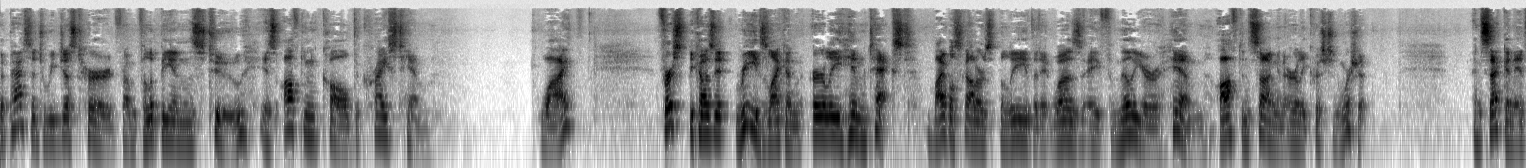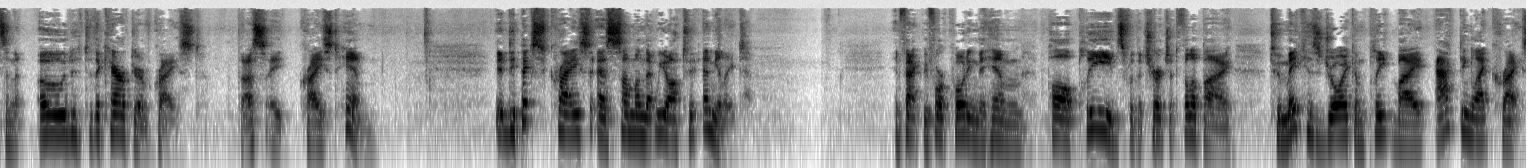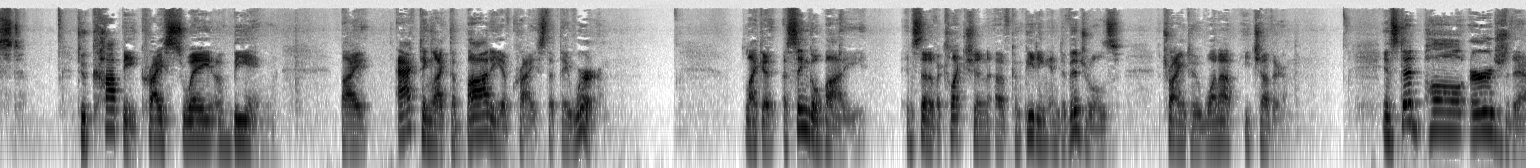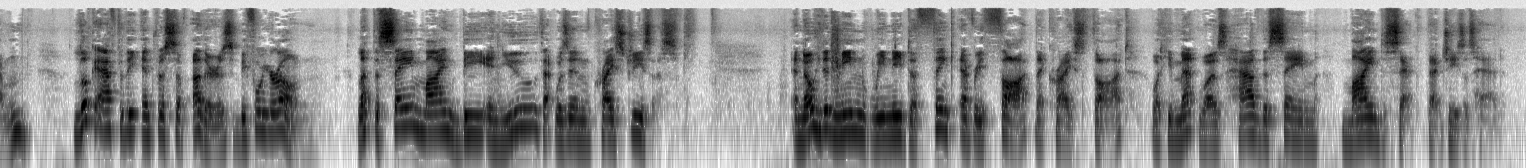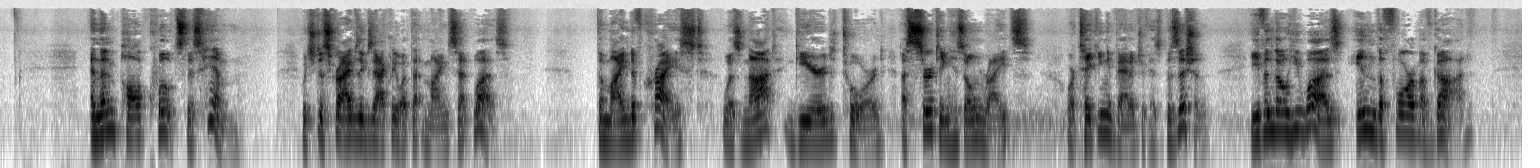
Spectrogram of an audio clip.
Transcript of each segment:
The passage we just heard from Philippians 2 is often called the Christ hymn. Why? First, because it reads like an early hymn text. Bible scholars believe that it was a familiar hymn, often sung in early Christian worship. And second, it's an ode to the character of Christ, thus a Christ hymn. It depicts Christ as someone that we ought to emulate. In fact, before quoting the hymn, Paul pleads for the church at Philippi to make his joy complete by acting like Christ, to copy Christ's way of being, by acting like the body of Christ that they were, like a, a single body instead of a collection of competing individuals trying to one up each other. Instead, Paul urged them look after the interests of others before your own. Let the same mind be in you that was in Christ Jesus. And no, he didn't mean we need to think every thought that Christ thought. What he meant was have the same mindset that Jesus had. And then Paul quotes this hymn, which describes exactly what that mindset was. The mind of Christ was not geared toward asserting his own rights or taking advantage of his position even though he was in the form of God,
